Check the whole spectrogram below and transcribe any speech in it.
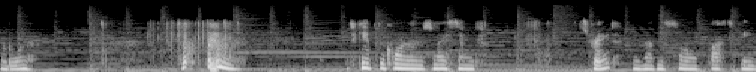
number one. to keep the corners nice and straight, we have these little plasticky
